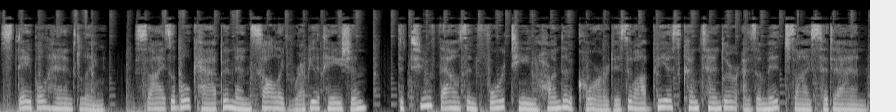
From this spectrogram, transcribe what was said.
stable handling, sizable cabin and solid reputation, the 2014 Honda Accord is an obvious contender as a midsize sedan.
